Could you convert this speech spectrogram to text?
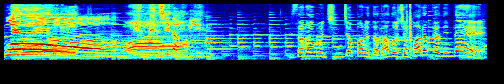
와 와. 빛이다 빛 이 사람은 진짜 빠르다. 나도 진짜 빠른 편인데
